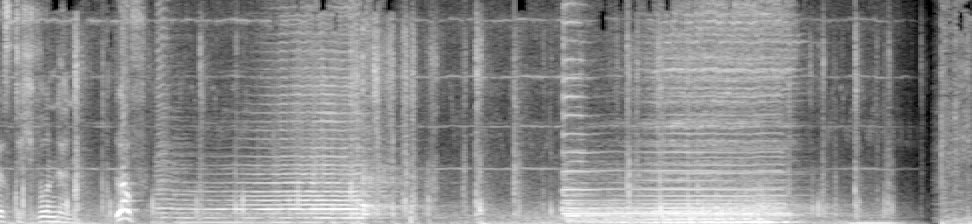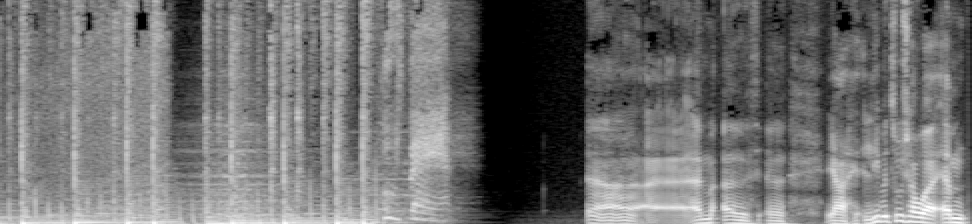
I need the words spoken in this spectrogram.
Wirst dich wundern. Lauf! Äh, ähm, äh, äh, ja, liebe Zuschauer, ähm,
